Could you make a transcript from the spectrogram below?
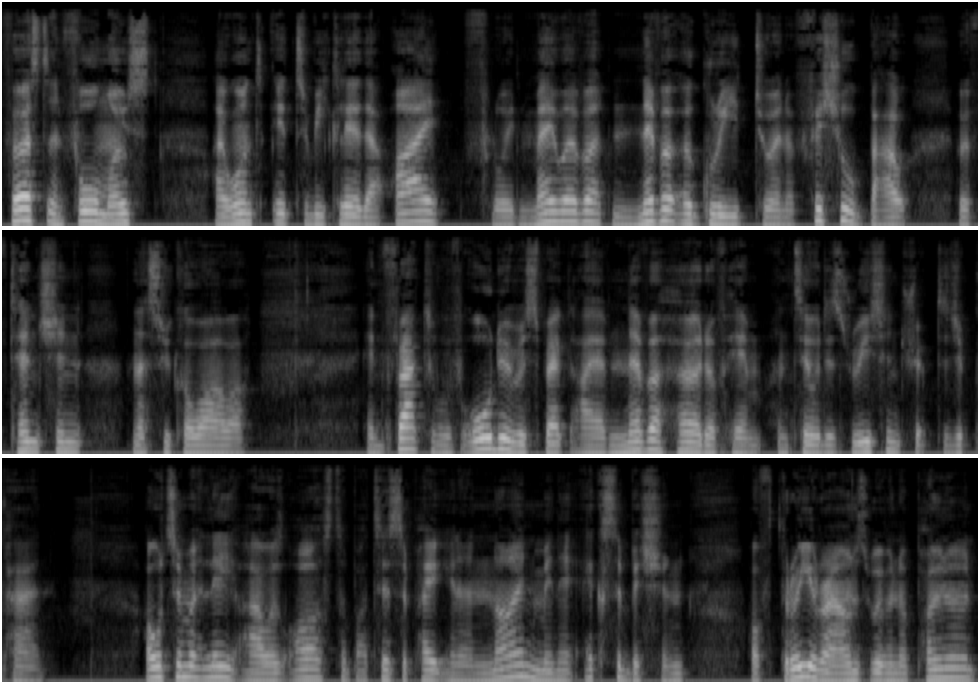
First and foremost, I want it to be clear that I, Floyd Mayweather, never agreed to an official bout with Tenshin Nasukawa. In fact, with all due respect, I have never heard of him until this recent trip to Japan. Ultimately, I was asked to participate in a nine minute exhibition of three rounds with an opponent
